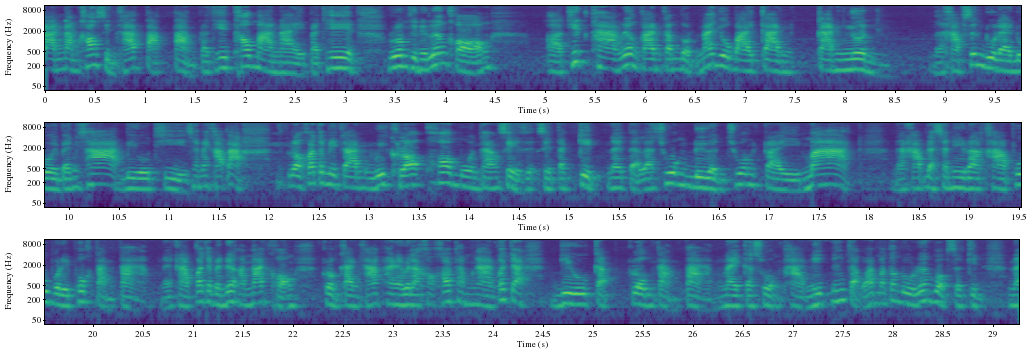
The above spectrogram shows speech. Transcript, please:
การนำเข้าสินค้าต่างต่างประเทศเข้ามาในประเทศ รวมถึงในเรื่องของอทิศทางเรื่องของการกำหนดนโยบายการการเงิน นะครับซึ่งดูแลโดยแบงก์ชาติ BOT ใช่ไหมครับอะเราก็จะมีการวิเคราะห์ข้อมูลทางเศรษฐกิจในแต่ละช่วงเดือนช่วงไตรมาสนะครับดัชนีราคาผู้บริโภคต่างๆนะครับก็จะเป็นเรื่องอำนาจของกรมการค้าภายในเวลาเขาเขาทำงาน ก็จะดิวกับกรมต่างๆ ในกระทรวงพาณิชย์เนื่องจากว่ามันต้องดูเรื่องระบบเศรษฐกิจใน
